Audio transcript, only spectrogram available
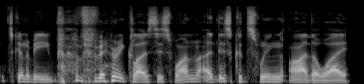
it's going to be very close. This one. Uh, This could swing either way.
